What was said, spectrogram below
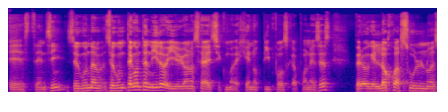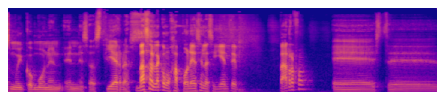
Este, en sí, segunda- según tengo entendido, y yo no sé así como de genotipos japoneses, pero el ojo azul no es muy común en, en esas tierras. ¿Vas a hablar como japonés en la siguiente párrafo? Este,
